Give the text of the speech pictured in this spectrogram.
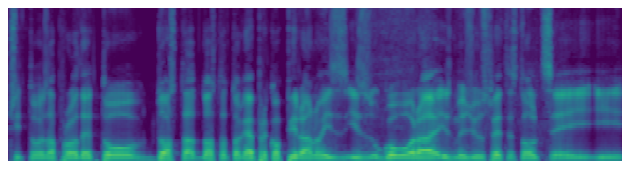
čitao zapravo da je to dosta, dosta toga je prekopirano iz, iz ugovora između Svete stolice i, i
